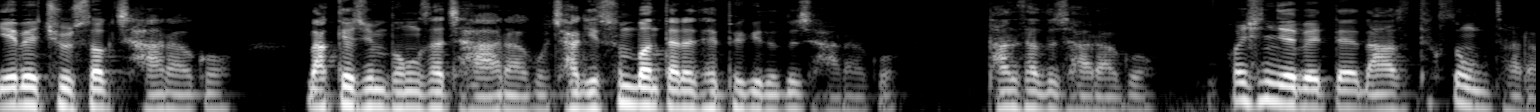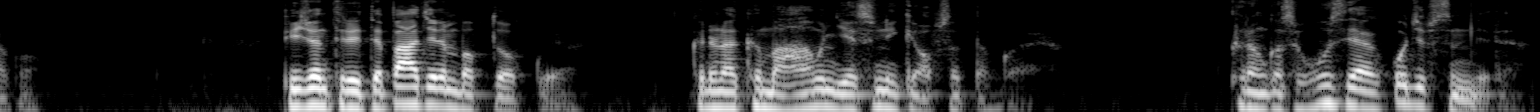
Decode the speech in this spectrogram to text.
예배 출석 잘하고 맡겨진 봉사 잘하고 자기 순번 따라 대표 기도도 잘하고 반사도 잘하고 헌신 예배 때 나와서 특송도 잘하고 비전 드릴 때 빠지는 법도 없고요. 그러나 그 마음은 예수님께 없었던 거예요. 그런 것을 호세아가 꼬집습니다.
